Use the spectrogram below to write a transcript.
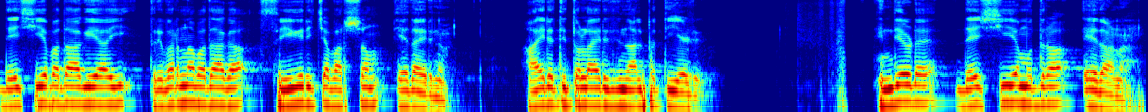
ദേശീയ പതാകയായി ത്രിവർണ പതാക സ്വീകരിച്ച വർഷം ഏതായിരുന്നു? ആയിരത്തി തൊള്ളായിരത്തി നാൽപ്പത്തിയേഴ് ഇന്ത്യയുടെ ദേശീയ മുദ്ര ഏതാണ്?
